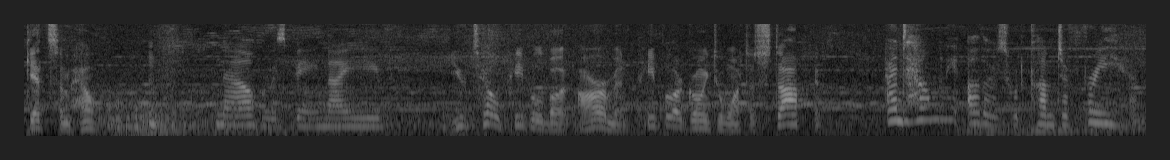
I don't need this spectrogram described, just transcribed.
Get some help. Now who's being naive? You tell people about Ahriman, people are going to want to stop him. And how many others would come to free him?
